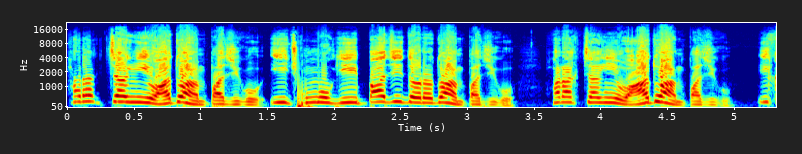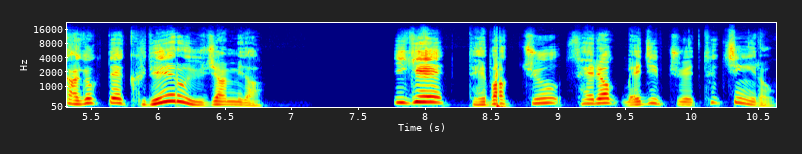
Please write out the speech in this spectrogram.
하락장이 와도 안 빠지고 이 종목이 빠지더라도 안 빠지고 하락장이 와도 안 빠지고 이 가격대 그대로 유지합니다. 이게 대박주 세력 매집주의 특징이라고.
